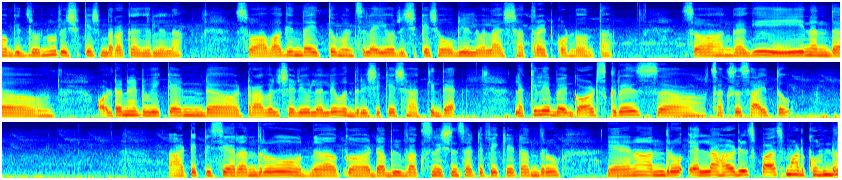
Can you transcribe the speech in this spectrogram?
ಹೋಗಿದ್ರು ರಿಷಿಕೇಶ್ ಬರೋಕ್ಕಾಗಿರಲಿಲ್ಲ. ಸೊ ಆವಾಗಿಂದ ಇತ್ತು ಮನಸ್ಸಲ್ಲಿ ಅಯ್ಯೋ, ರಿಷಿಕೇಶ್ ಹೋಗಲಿಲ್ವಲ್ಲ, ಅಷ್ಟು ಹತ್ರ ಇಟ್ಕೊಂಡು ಅಂತ. ಸೊ ಹಾಗಾಗಿ ಈ ನಂದು ಆಲ್ಟರ್ನೇಟ್ ವೀಕೆಂಡ್ ಟ್ರಾವೆಲ್ ಶೆಡ್ಯೂಲಲ್ಲಿ ಒಂದು ರಿಷಿಕೇಶ್ ಹಾಕಿದ್ದೆ. Luckily by God's grace success ಆಯಿತು. R T P C R ಅಂದರು ಡಬಲ್ ವ್ಯಾಕ್ಸಿನೇಷನ್ ಸರ್ಟಿಫಿಕೇಟ್ ಅಂದರು ಏನೇನೋ ಅಂದರು ಎಲ್ಲ ಹರ್ಡಲ್ಸ್ ಪಾಸ್ ಮಾಡಿಕೊಂಡು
